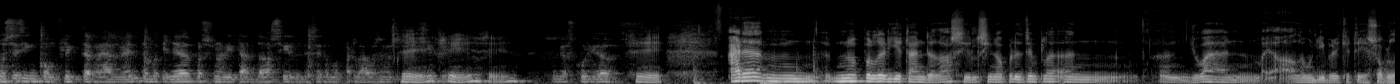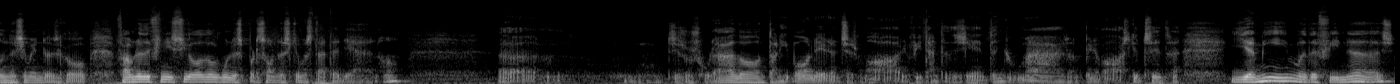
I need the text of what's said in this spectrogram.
no sé si en conflicte realment amb aquella personalitat dòcil de la que me parlaves en el sí, principi. Sí, sí, És curiós. Sí. Ara mm, no parlaria tant de dòcil, sinó, per exemple, en, en Joan Maiola, un llibre que té sobre el naixement d'Esgop, fa una definició d'algunes persones que hem estat allà, no? Uh, Jesús Jurado, Antoni Bonner, en Xesmor, en fi, tanta de gent, en Lluc Mas, en Pere Bosch, etc. I a mi me defineix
